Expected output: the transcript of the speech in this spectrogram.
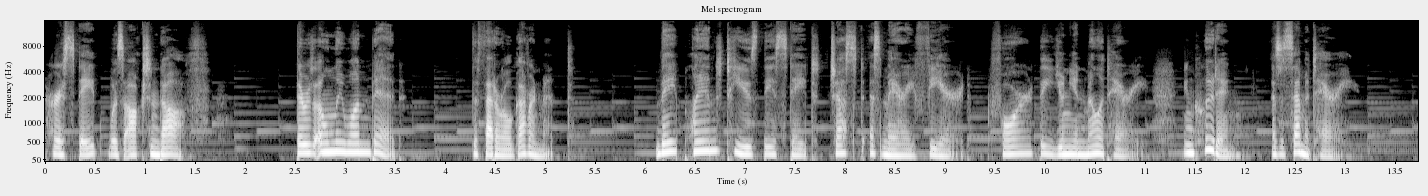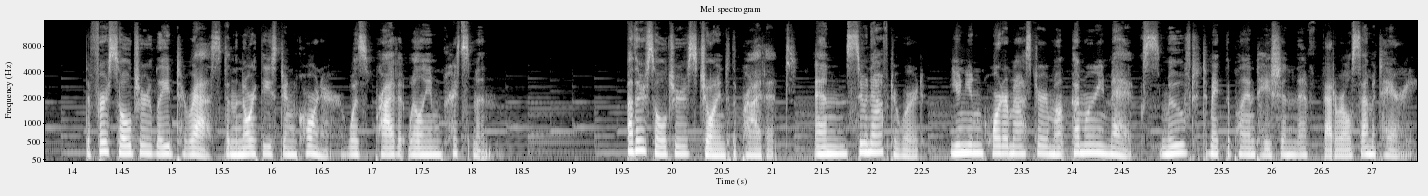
her estate was auctioned off. There was only one bid the federal government. They planned to use the estate just as Mary feared for the Union military, including as a cemetery. The first soldier laid to rest in the northeastern corner was Private William Christman. Other soldiers joined the private, and soon afterward, Union Quartermaster Montgomery Meigs moved to make the plantation a federal cemetery.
